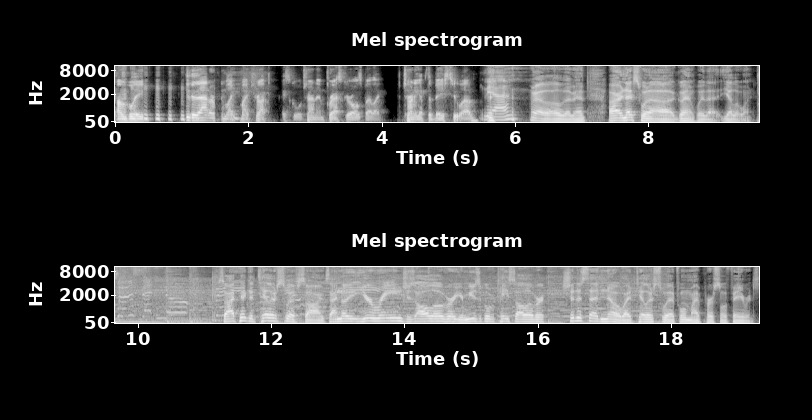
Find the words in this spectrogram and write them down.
probably either that or in like my truck in high school trying to impress girls by like turning up the bass too loud. yeah. I love that, man. All right, next one. Uh, go ahead and play that yellow one. So I picked a Taylor Swift song because I know your range is all over, your musical taste all over. Should have said no by Taylor Swift, one of my personal favorites.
